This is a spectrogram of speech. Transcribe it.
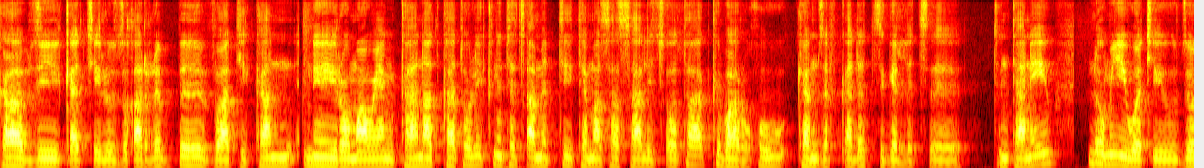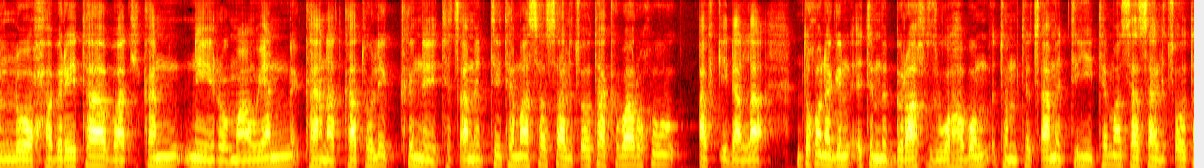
ካብዚ ቀጺሉ ዝቐርብ ቫቲካን ንሮማውያን ካህናት ካቶሊክ ንተጻመድቲ ተመሳሳሊ ጾታ ክባርኹ ከም ዘፍቀደት ዝገልጽ ትንታነ እዩ። ሎሚ ወጺኡ ዘሎ ሓበሬታ ቫቲካን ንሮማውያን ካህናት ካቶሊክ ንተጻመድቲ ተመሳሳሊ ጾታ ክባርኹ ኣፍቂዳ ኣላ። እንተኾነ ግን እቲ ምብራኽ ዝወሃቦም እቶም ተጻመድቲ ተመሳሳሊ ጾታ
